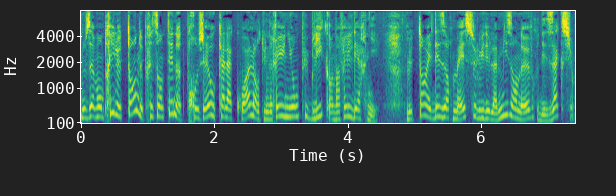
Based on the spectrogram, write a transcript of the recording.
Nous avons pris le temps de présenter notre projet au Calaquois lors d'une réunion publique en avril dernier. Le temps est désormais celui de la mise en œuvre des actions.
